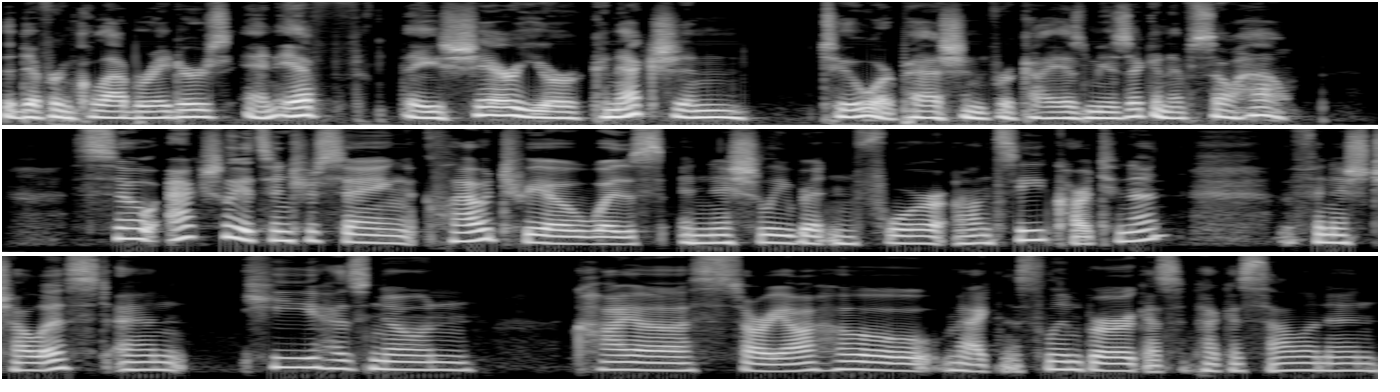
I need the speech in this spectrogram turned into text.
the different collaborators and if they share your connection to or passion for Kaija's music, and if so, how. So actually, it's interesting. Cloud Trio was initially written for Anssi Karttunen, Finnish cellist, and he has known Kaija Saariaho, Magnus Lindberg, Esa-Pekka Salonen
